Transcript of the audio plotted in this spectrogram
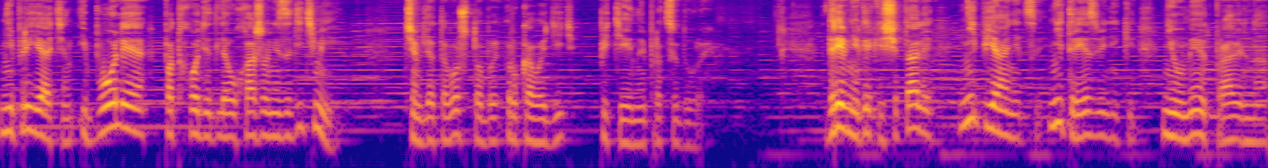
неприятен и более подходит для ухаживания за детьми, чем для того, чтобы руководить питейной процедурой. Древние греки считали, ни пьяницы, ни трезвенники не умеют правильно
